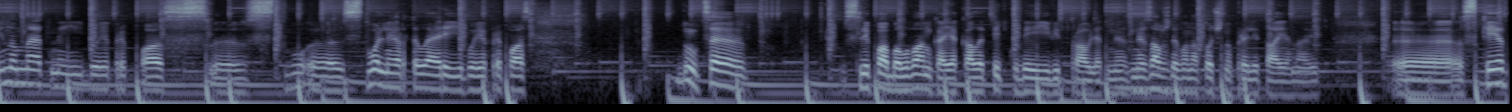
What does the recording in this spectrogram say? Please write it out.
мінометний боєприпас, е, е, ствольної артилерії боєприпас. Ну, це сліпа болванка, яка летить, куди її відправлять. Не, не завжди вона точно прилітає навіть. Скид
